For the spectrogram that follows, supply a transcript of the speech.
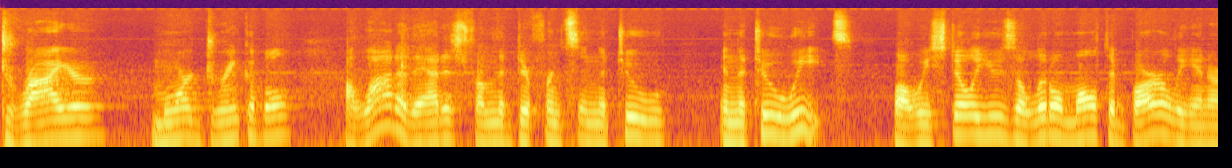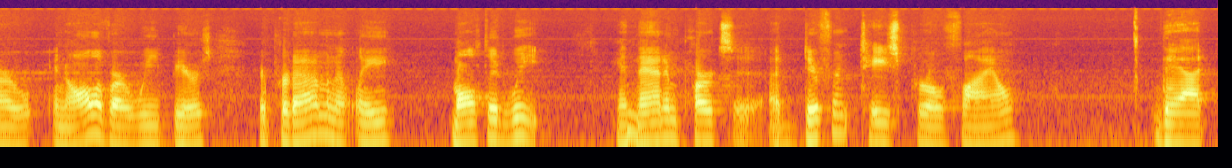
drier, more drinkable. A lot of that is from the difference in the two in the two wheats. While we still use a little malted barley in our in all of our wheat beers, they're predominantly malted wheat, and that imparts a, a different taste profile that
